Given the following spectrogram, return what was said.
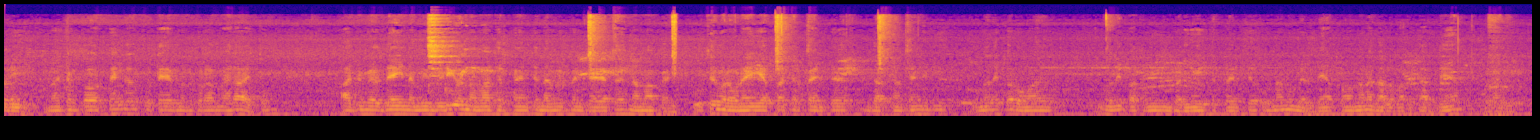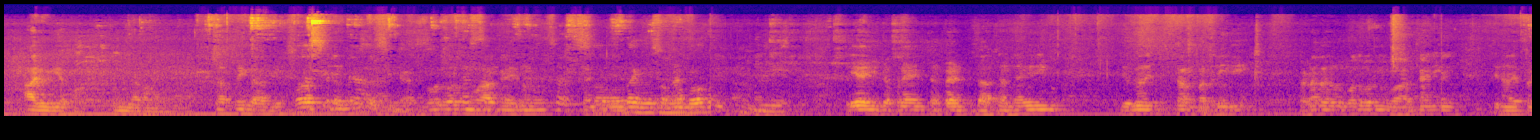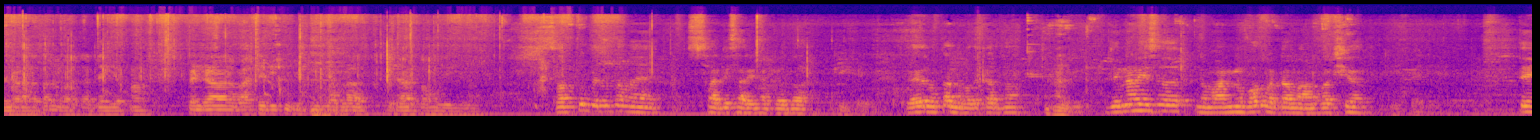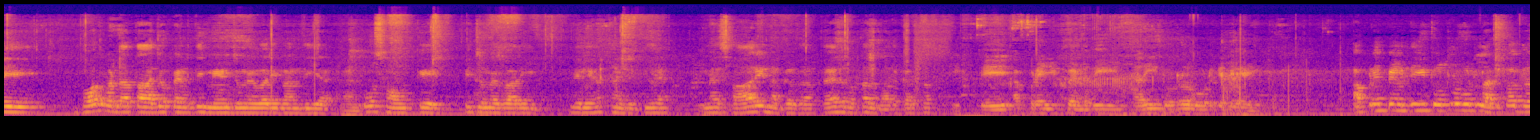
ਜੀ। ਮੈਂ ਚਮਕੌਰ ਸਿੰਘ ਕੋਟੇ ਮਨਪੁਰਾ ਮਹਾਰਾਜ ਤੋਂ। ਅੱਜ ਮਿਲਦੇ ਹਾਂ ਜੀ ਨਵੀਂ ਵੀਡੀਓ ਨਵਾਂ ਸਰਪੰਚ ਨਵੀਂ ਪੰਚਾਇਤ ਨਵਾਂ ਪਿੰਡ। ਉੱਥੇ ਮਰਾਉਣੇ ਜੀ ਆਪਾਂ ਸਰਪੰਚ ਦਰਸ਼ਨ ਸਿੰਘ ਜੀ। ਉਹਨਾਂ ਦੇ ਘਰੋਂ ਆ ਉਹਨਾਂ ਦੀ ਪਤਨੀ ਬਣੀ ਹੋਈ ਸਰਪੰਚ। ਉਹਨਾਂ ਨੂੰ ਮਿਲਦੇ ਹਾਂ ਆਪਾਂ ਉਹਨਾਂ ਨਾਲ ਗੱਲਬਾਤ ਕਰਦੇ ਹਾਂ। ਆ ਜਾਓ ਜੀ ਆਪਾਂ ਤੁਹਾਨੂੰ ਮਿਲਾਂਗੇ ਸਤਿ ਸ੍ਰੀ ਅਕਾਲ ਜੀ। ਸਤਿ ਸ੍ਰੀ ਅਕਾਲ, ਸਤਿ ਸ੍ਰੀ ਅਕਾਲ। ਬਹੁਤ ਬਹੁਤ ਮੁਬਾਰਕਾਂ ਜੀ ਤੁਹਾਨੂੰ। ਬਹੁਤ। ਇਹ ਹੈ ਜੀ ਆਪਣੇ ਸਰਪੰਚ ਦਰਸ਼ਨ ਸਿੰਘ ਜੀ ਜਿਨ੍ਹਾਂ ਦੀ ਧਰਮ ਪਤਨੀ ਜੀ। ਪਹਿਲਾਂ ਤਾਂ ਤੁਹਾਨੂੰ ਬਹੁਤ ਬਹੁਤ ਮੁਬਾਰਕਾਂ ਜੀ ਜਿਨ੍ਹਾਂ ਦੇ ਪਿੰਡ ਵਾਲਿਆਂ ਦਾ ਧੰਨਵਾਦ ਕਰਦੇ ਹਾਂ ਜੀ ਆਪਾਂ। ਪਿੰਡ ਵਾਲਿਆਂ ਵਾਸਤੇ ਜੀ ਤੁਸੀਂ ਕੀ ਆਪਣਾ ਵਿਚਾਰ ਕਹੋਗੇ ਜੀ? ਸਭ ਤੋਂ ਪਹਿਲਾਂ ਤਾਂ ਮੈਂ ਸਾਡੇ ਸਾਰੇ ਨਗਰ ਦਾ ਠੀਕ ਹੈ ਪਹਿਲੇ ਨੂੰ ਧੰਨਵਾਦ ਕਰਦਾ। ਹਾਂਜੀ। ਜਿਨ੍ਹਾਂ ਨੇ ਇਸ ਨਿਮਾਣ ਨੂੰ ਬਹੁਤ ਵੱਡਾ ਮਾਣ ਬਖਸ਼ਿਆ। ਠੀਕ ਹੈ ਤੇ ਬਹੁਤ ਵੱਡਾ ਤਾਜ ਜੋ ਪਿੰਡ ਦੀ ਮੇਨ ਜ਼ਿੰਮੇਵਾਰੀ ਬਣਦੀ ਹੈ। ਉਹ ਸੌਂਪ ਕੇ ਇਹ ਜ਼ਿੰਮੇਵਾਰੀ ਮੇਰੇ ਹੱਥਾਂ ਦਿੱਤੀ ਹੈ। ਮੈਂ ਸਾਰੇ ਨਗਰ ਦਾ ਪਹਿਲੇ ਨੂੰ ਧੰਨਵਾਦ ਕਰਦਾ। ਤੇ ਆਪਣੇ ਜੀ ਪਿੰਡ ਦੀ ਸਾਰੀ ਟੋਟਲ ਵੋਟ ਕਿੰਨੀ ਹੈ ਜੀ ਆਪਣੇ ਪਿੰਡ ਦੀ ਟੋਟਲ ਵੋਟ ਲਗਭਗ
